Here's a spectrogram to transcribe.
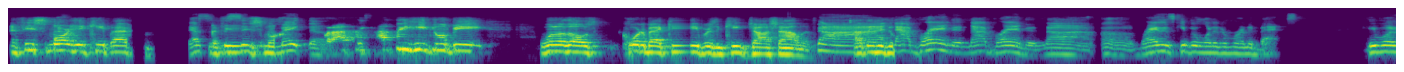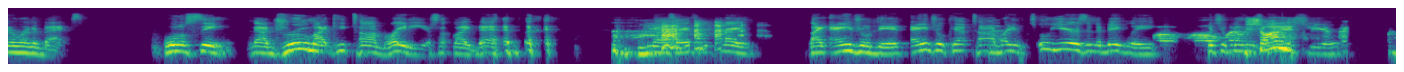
If he's smart, he keep acting. That's the if he's decision smart. to make, though. But I think I think he's gonna be one of those quarterback keepers and keep Josh Allen. Nah, I think not Brandon, not Brandon. Nah, uh, Brandon's keeping one of them running backs. He one of the running backs. We'll see. Now Drew might keep Tom Brady or something like that. you know what I'm saying? It's crazy. Like Angel did. Angel kept Tom Brady for two years in the big league, be When his Sean, used last to be in year. when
